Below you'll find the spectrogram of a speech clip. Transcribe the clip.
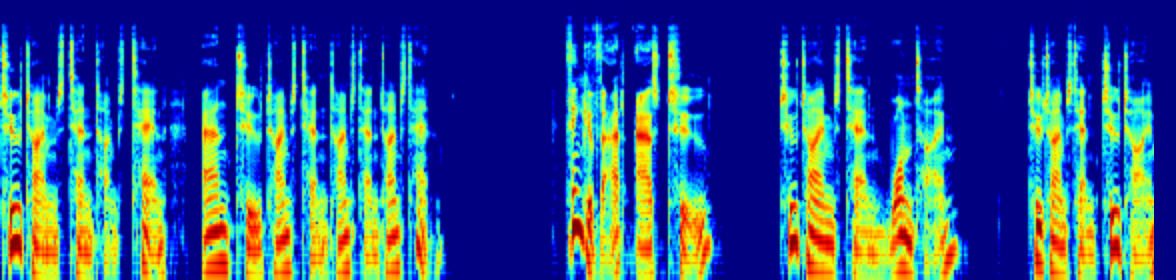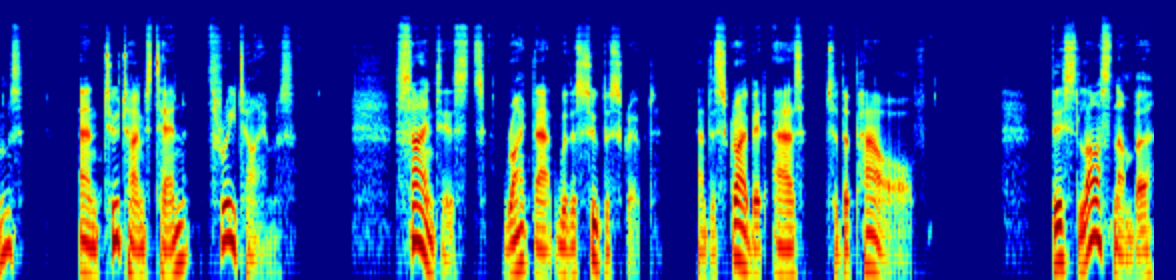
2 times 10 times 10, and 2 times 10 times 10 times 10. Think of that as 2, 2 times 10 one time, 2 times 10 two times, and 2 times 10 three times. Scientists write that with a superscript and describe it as to the power of. This last number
